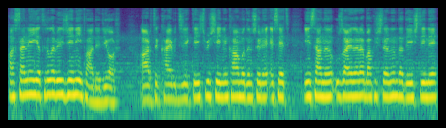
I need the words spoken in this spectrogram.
hastaneye yatırılabileceğini ifade ediyor. Artık kaybedecek de hiçbir şeyinin kalmadığını söyleyen Esed, insanlığın uzaylara bakışlarının da değiştiğini,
